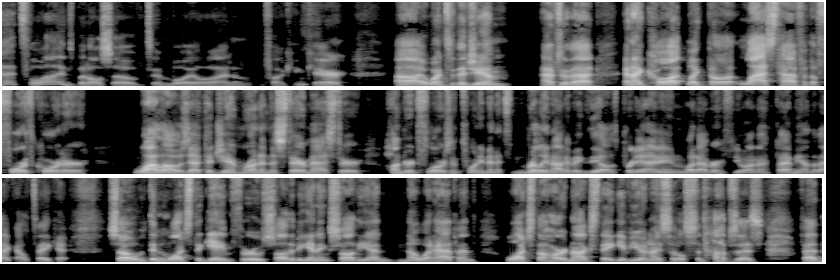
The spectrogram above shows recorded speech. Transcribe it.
that's the Lions, but also Tim Boyle. I don't fucking care. Uh, I went to the gym after that and I caught like the last half of the fourth quarter while I was at the gym running the Stairmaster 100 floors in 20 minutes. Really not a big deal. It's pretty, I mean, whatever. If you want to pat me on the back, I'll take it. So didn't watch the game through, saw the beginning, saw the end, know what happened. Watch the hard knocks. They give you a nice little synopsis of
